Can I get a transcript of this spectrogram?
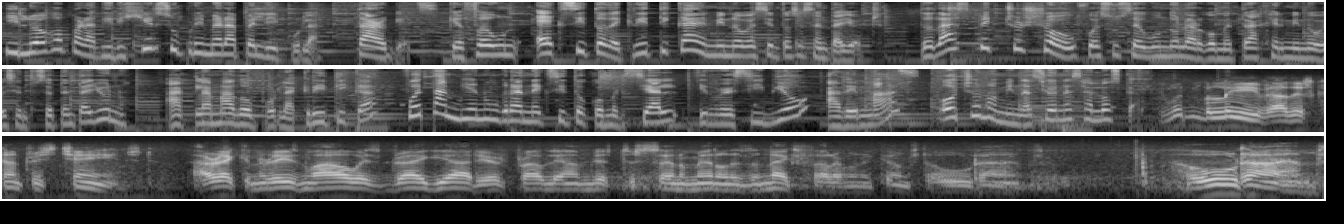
y luego para dirigir su primera película, Targets, que fue un éxito de crítica en 1968. The Last Picture Show fue su segundo largometraje en 1971. Aclamado por la crítica, fue también un gran éxito comercial y recibió, además, ocho nominaciones al Oscar. You wouldn't believe how this country's changed. I reckon the reason why I always drag you out here is probably I'm just as sentimental as the next fella when it comes to old times. Old times.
